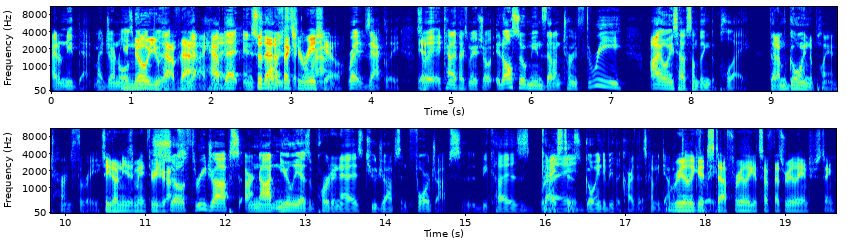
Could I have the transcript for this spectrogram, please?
I don't need that. My general. You is know you have that. Yeah, I have Right. that, and So that affects your around. ratio. Right. Exactly. So it, it kind of affects my ratio. It also means that on turn three, I always have something to play that I'm going to play on turn three. So you don't need as many three drops. So three drops are not nearly as important as two drops and four drops because Geist Right. is going to be the card that's coming down. really good three. stuff. Really good stuff. That's really interesting.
